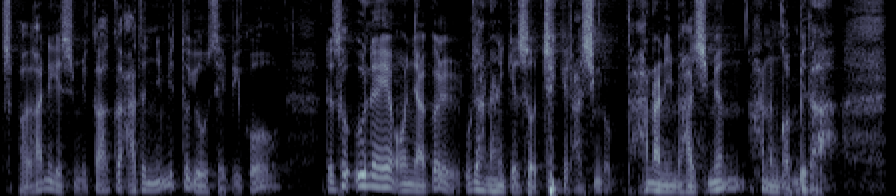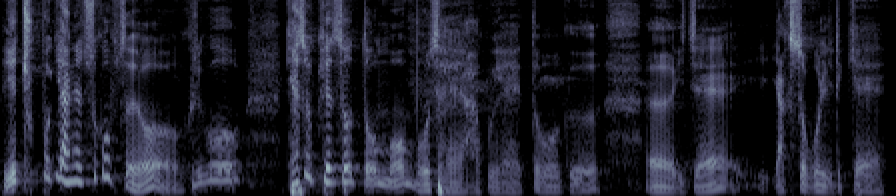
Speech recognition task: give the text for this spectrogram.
지파가 아니겠습니까? 그 아드님이 또 요셉이고 그래서 은혜의 언약을 우리 하나님께서 체결하신 겁니다. 하나님이 하시면 하는 겁니다. 이게 축복이 아닐 수가 없어요. 그리고 계속해서 또 뭐 모세하고의 또그 어 이제 약속을 이렇게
